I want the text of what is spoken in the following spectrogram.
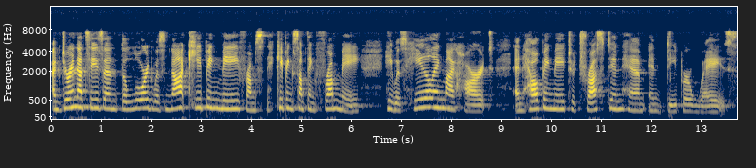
And during that season, the Lord was not keeping me from keeping something from me. He was healing my heart and helping me to trust in Him in deeper ways.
